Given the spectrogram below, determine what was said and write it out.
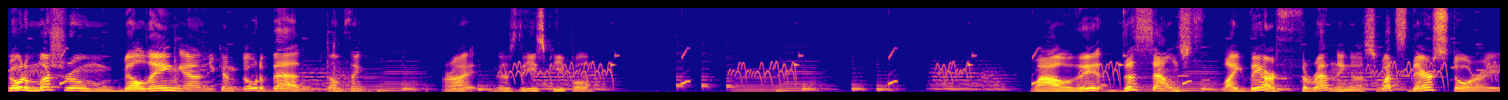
go to mushroom building and you can go to bed. Don't think... Alright, there's these people. Wow, they, this sounds like they are threatening us. What's their story?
